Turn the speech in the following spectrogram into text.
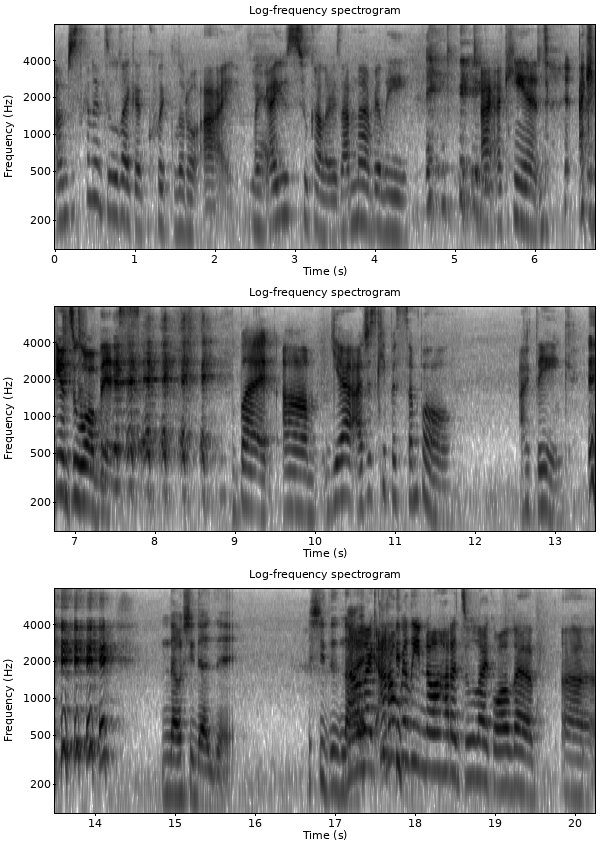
I'm just gonna do like a quick little eye. Like Yeah. I use two colors. I'm not really I, I can't I can't do all this. But um yeah, I just keep it simple. I think. no, she doesn't. She does not. No, like I don't really know how to do like all the uh,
